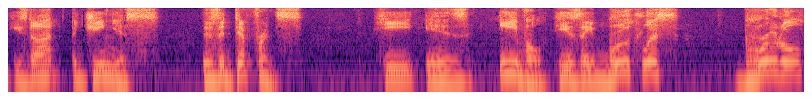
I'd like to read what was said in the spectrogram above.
He's not a genius. There's a difference. He is evil. He is a ruthless, brutal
